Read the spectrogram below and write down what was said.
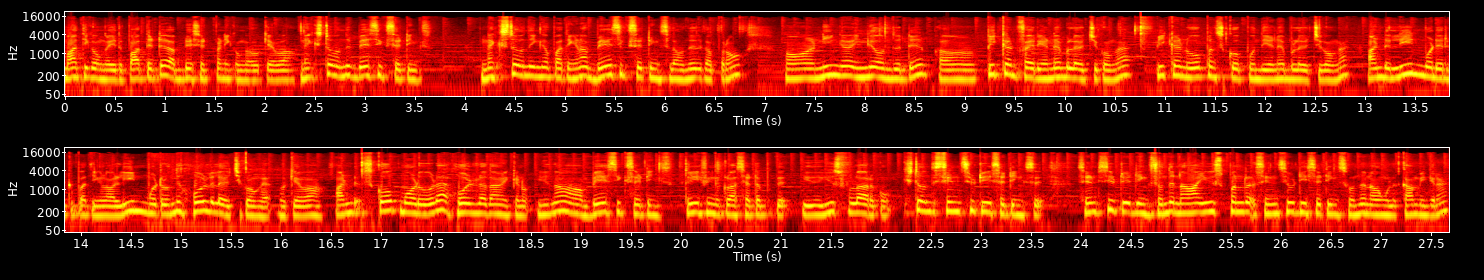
மாற்றிக்கோங்க இது பார்த்துட்டு அப்படியே செட் பண்ணிக்கோங்க. ஓகேவா நெக்ஸ்ட்டு வந்து பேசிக் செட்டிங்ஸ் நெக்ஸ்ட்டு வந்து இங்கே பார்த்தீங்கன்னா பேசிக் செட்டிங்ஸில் வந்ததுக்கப்புறம் நீங்கள் இங்கே வந்துட்டு பீக் அண்ட் ஃபயர் எனேபிளை வச்சுக்கோங்க. பீக் அண்ட் ஓப்பன் ஸ்கோப் வந்து எனேபிளை வச்சுக்கோங்க. அண்டு லீன் மோடு இருக்குது பார்த்தீங்களா லீன் மோட்டர் வந்து ஹோல்டில் வச்சுக்கோங்க ஓகேவா அண்ட் ஸ்கோப் மோடோட ஹோல்டில் தான் வைக்கணும். இதுதான் basic settings three finger claws செட்டப்புக்கு இது யூஸ்ஃபுல்லாக இருக்கும். நெக்ஸ்ட் வந்து சென்சிட்டிவ் செட்டிங்ஸு சென்சிட்டிவ் செட்டிங்ஸ் வந்து நான் யூஸ் பண்ணுற சென்சிட்டிவ் செட்டிங்ஸ் வந்து நான் உங்களுக்கு காமிக்கிறேன்.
